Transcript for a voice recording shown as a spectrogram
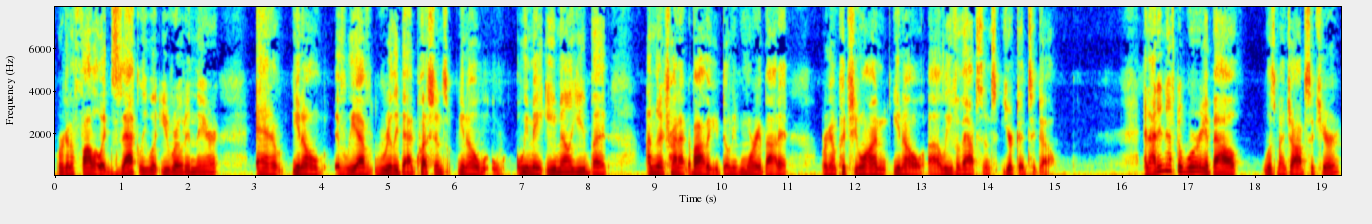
We're going to follow exactly what you wrote in there. And, you know, if we have really bad questions, you know, we may email you, but I'm going to try not to bother you. Don't even worry about it. We're going to put you on, you know, leave of absence. You're good to go. And I didn't have to worry about was my job secure?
